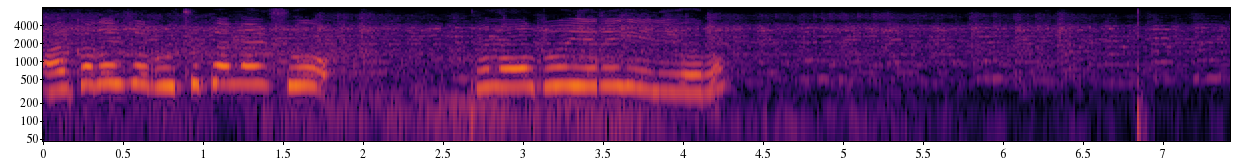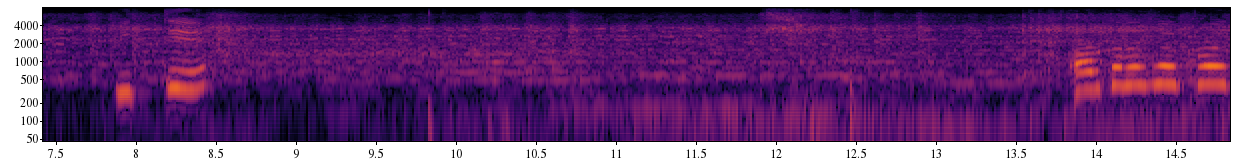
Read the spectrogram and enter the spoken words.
Arkadaşlar uçup hemen şu bunun olduğu yere geliyorum. Gitti. Arkadaşlar kaç.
